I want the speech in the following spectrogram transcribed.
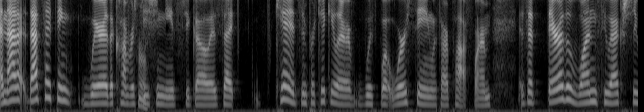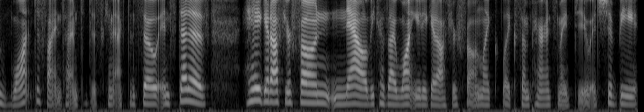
and that that's I think where the conversation needs to go is that kids in particular with what we're seeing with our platform is that they're the ones who actually want to find time to disconnect. And so instead of hey get off your phone now because I want you to get off your phone like like some parents might do, it should be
